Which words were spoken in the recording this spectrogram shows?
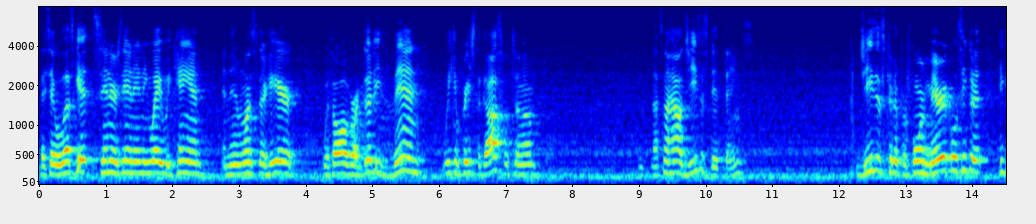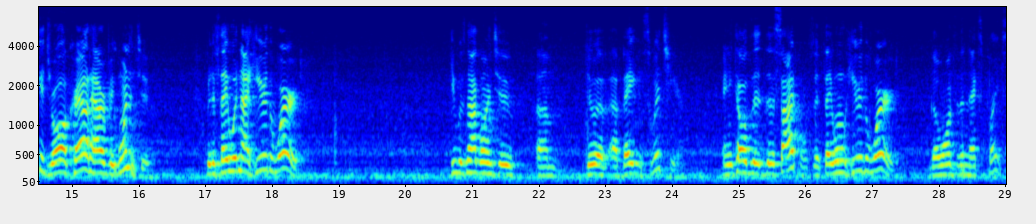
they say, well, let's get sinners in any way we can, and then once they're here with all of our goodies, then we can preach the gospel to them. That's not how Jesus did things. Jesus could have performed miracles. He could, have, he could draw a crowd however he wanted to. But if they would not hear the word, he was not going to um, do a, a, bait and switch here. And he told the, the disciples, if they won't hear the word, go on to the next place.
